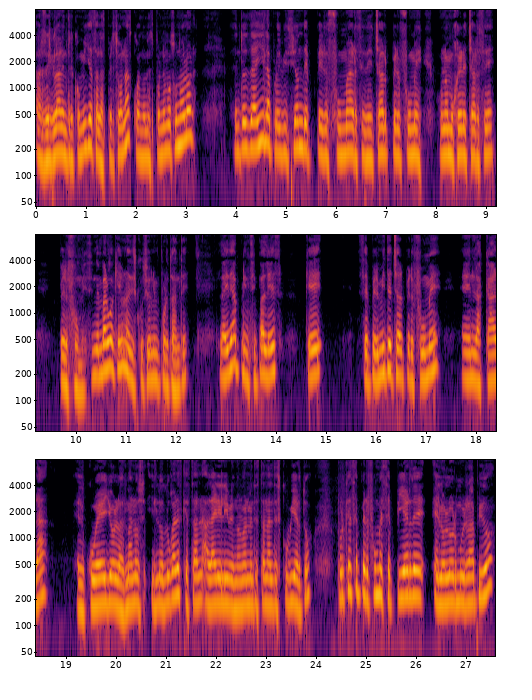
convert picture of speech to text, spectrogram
arreglar entre comillas a las personas cuando les ponemos un olor. Entonces de ahí la prohibición de perfumarse, de echar perfume, una mujer echarse perfume. Sin embargo, aquí hay una discusión importante. La idea principal es que se permite echar perfume en la cara, el cuello, las manos y los lugares que están al aire libre, normalmente están al descubierto, porque ese perfume se pierde el olor muy rápido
